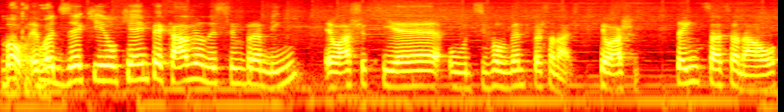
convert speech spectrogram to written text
Bom, eu vou dizer que o que é impecável nesse filme pra mim, eu acho que é o desenvolvimento do personagem. Que eu acho sensacional.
